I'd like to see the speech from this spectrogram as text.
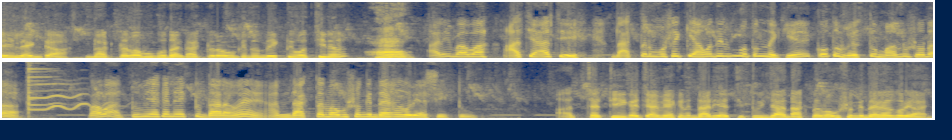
এই ল্যাংটা ডাক্তারবাবু কোথায়? ডাক্তারবাবুকে তো দেখতে পাচ্ছি না। আরে বাবা আছে আছে। ডাক্তার বসে কি আমাদের মতন নাকি হ্যাঁ? কত ব্যস্ত মানুষ ওরা। বাবা তুমি এখানে একটু দাঁড়াও হ্যাঁ? আমি ডাক্তারবাবুর সঙ্গে দেখা করে আসি একটু। আচ্ছা ঠিক আছে আমি এখানে দাঁড়িয়ে আছি। তুই যা ডাক্তারবাবুর সঙ্গে দেখা করে আয়।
